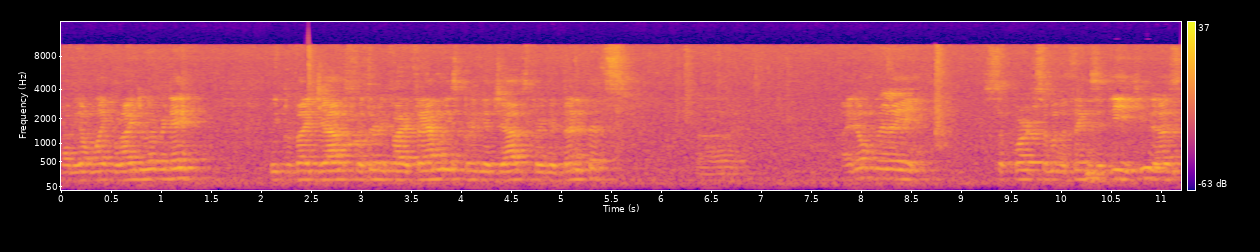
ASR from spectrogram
probably don't like what I do every day. We provide jobs for 35 families, pretty good jobs, pretty good benefits. Uh, I don't really support some of the things that DEQ does,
